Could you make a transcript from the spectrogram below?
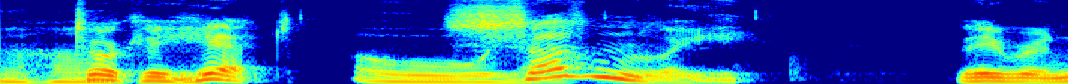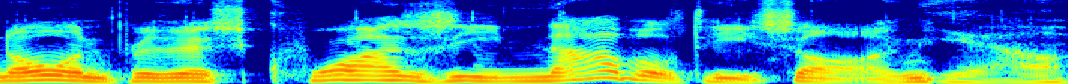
uh-huh. took a hit. Oh, yeah. Suddenly, they were known for this quasi novelty song yeah.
